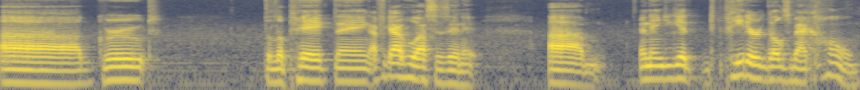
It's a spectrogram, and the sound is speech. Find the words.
uh, Groot, the Lepig thing. I forgot who else is in it. Um, and then you get Peter goes back home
